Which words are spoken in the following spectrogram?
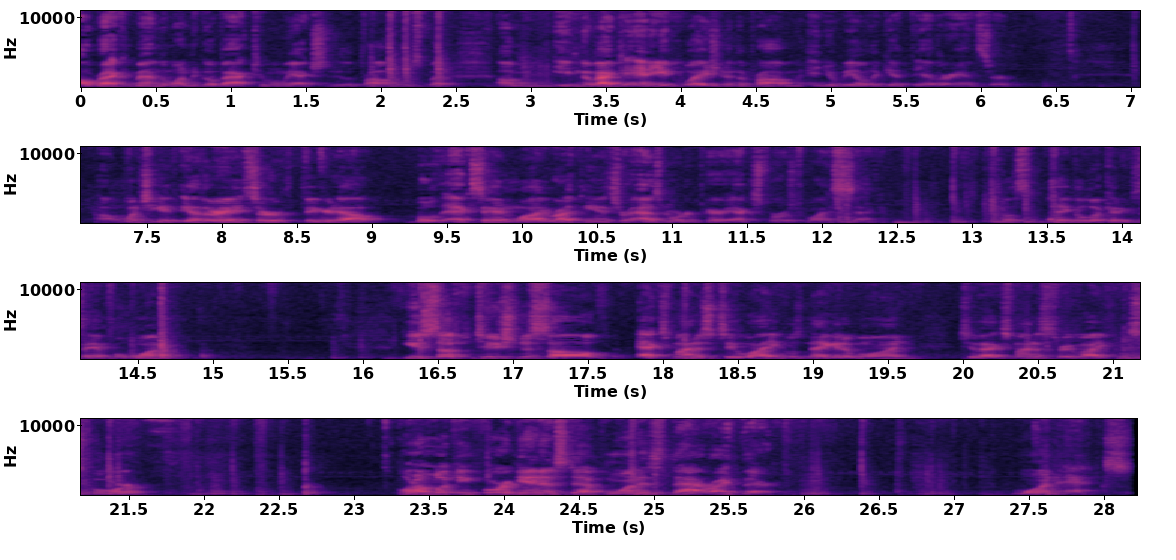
I'll recommend the one to go back to when we actually do the problems. But um, you can go back to any equation in the problem and you'll be able to get the other answer. Um, once you get the other answer figured out, both x and y, write the answer as an ordered pair, x first, y second. Let's take a look at example one. Use substitution to solve. x minus 2y equals negative 1. 2x minus 3y equals 4. What I'm looking for again in step 1 is that right there. 1x.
